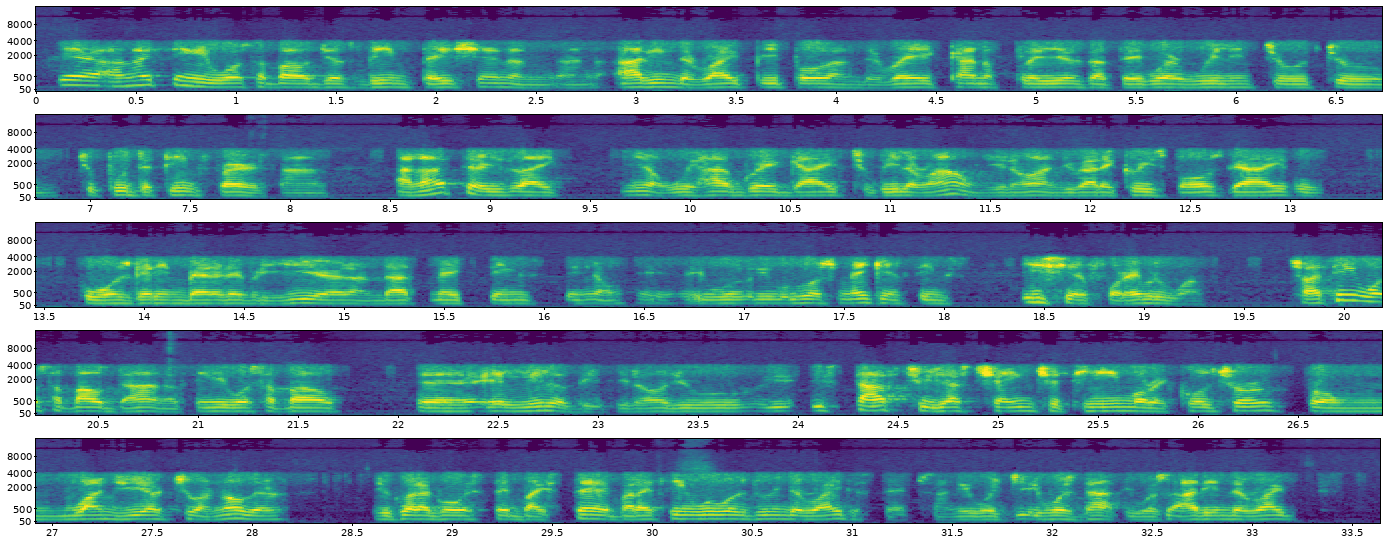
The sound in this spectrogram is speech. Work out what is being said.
Yeah, and I think it was about just being patient and, and adding the right people and the right kind of players that they were willing to to to put the team first. And and after it's like you know, we have great guys to build around, you know, and you got a Chris Bosh guy who who was getting better every year, and that makes things, you know, it, it, it was making things easier for everyone. So I think it was about that. I think it was about uh, a little bit, you know, you it's tough to just change a team or a culture from one year to another. You gotta go step by step, but I think we were doing the right steps, and it was it was that it was adding the right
